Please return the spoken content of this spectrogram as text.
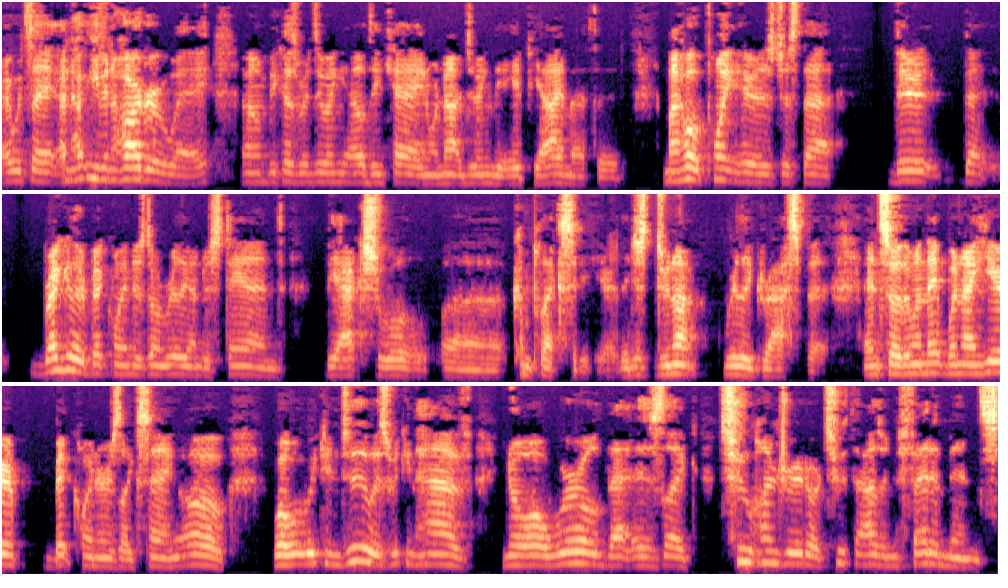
I would say an even harder way um, because we're doing LDK and we're not doing the API method. My whole point here is just that there that regular Bitcoiners don't really understand the actual uh, complexity here. They just do not really grasp it. And so when they when I hear Bitcoiners like saying, "Oh, well, what we can do is we can have, you know, a world that is like 200 or 2000 Fedimints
